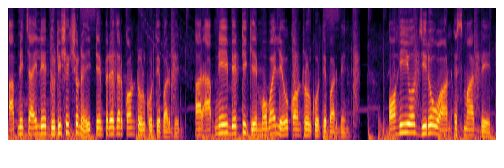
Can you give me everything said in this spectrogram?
আপনি চাইলে দুটি সেকশনেই টেম্পারেচার কন্ট্রোল করতে পারবেন। আর আপনি এই বেডটিকে মোবাইলেও কন্ট্রোল করতে পারবেন। Ohio zero one smart bed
